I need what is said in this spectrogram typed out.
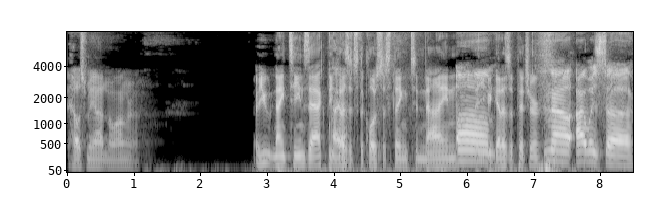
helps me out in the long run. Are you 19, Zach, because it's the closest thing to nine that you Um, could get as a pitcher? No, I was. Uh,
